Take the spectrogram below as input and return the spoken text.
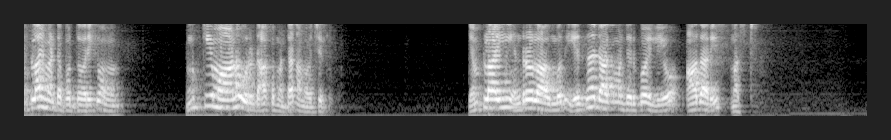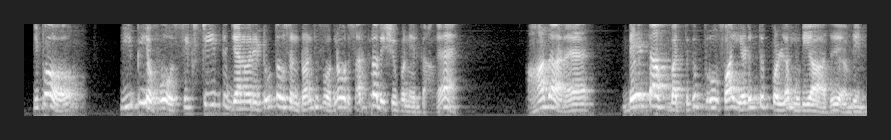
எம்ப்ளாய்மெண்ட்டை பொறுத்த வரைக்கும் முக்கியமான ஒரு டாக்குமெண்ட்டாக நம்ம வச்சுருக்கோம். எம்ப்ளாயி என்ரோல் ஆகும்போது எந்த டாக்குமெண்ட் இருக்கோ இல்லையோ ஆதார் இஸ் மஸ்ட் இப்போ EPFO sixteenth January two thousand twenty ஃபோரில் ஒரு சர்க்குலர் இஷ்யூ பண்ணியிருக்காங்க ஆதாரை டேட் ஆஃப் பர்த்துக்கு ப்ரூஃபாக எடுத்துக்கொள்ள முடியாது அப்படின்னு.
